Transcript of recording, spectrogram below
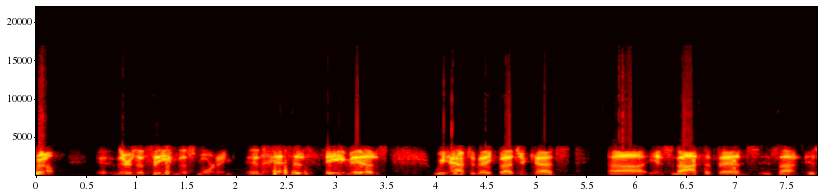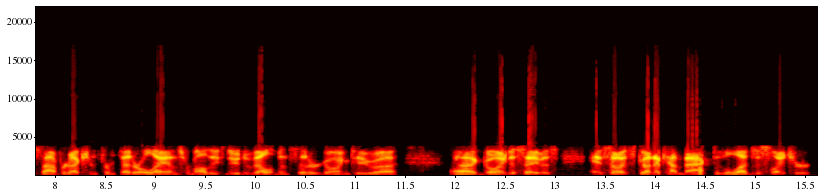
Well, there's a theme this morning, and the theme is we have to make budget cuts. Uh, it's not the feds. It's not. It's not production from federal lands from all these new developments that are going to uh, uh, going to save us. And so it's going to come back to the legislature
